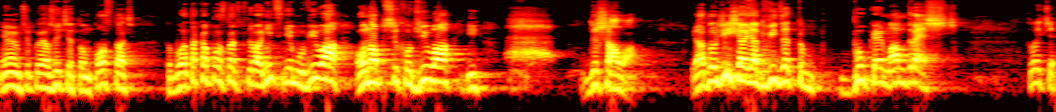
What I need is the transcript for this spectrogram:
Nie wiem, czy kojarzycie tą postać. To była taka postać, która nic nie mówiła, ona przychodziła i dyszała. Ja do dzisiaj, jak widzę tę bukę, mam dreszcz. Słuchajcie,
